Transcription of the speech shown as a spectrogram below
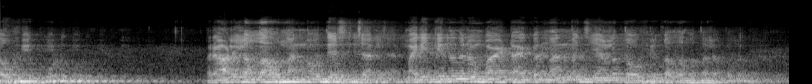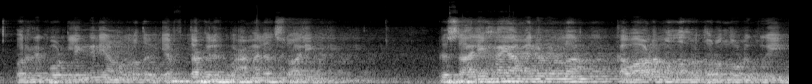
തൗഫീഖ് കൊടുക്കും. ഒരാളിൽ അള്ളാഹു നന്മ ഉദ്ദേശിച്ചാൽ മരിക്കുന്നതിന് മുമ്പായിട്ട് അയാൾക്ക് നന്മ ചെയ്യാനുള്ള തൗഫീഖ് അള്ളാഹു തല കൊടുക്കും. ഒരു റിപ്പോർട്ടിൽ എങ്ങനെയാണുള്ളത് അമലൻ സ്വാലിഹ ഒരു സാലിഹായ അമലിനുള്ള കവാടം അള്ളാഹു തുറന്നു കൊടുക്കുകയും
